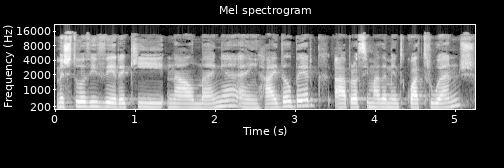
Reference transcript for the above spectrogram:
mas estou a viver aqui na Alemanha, em Heidelberg, há aproximadamente quatro anos,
